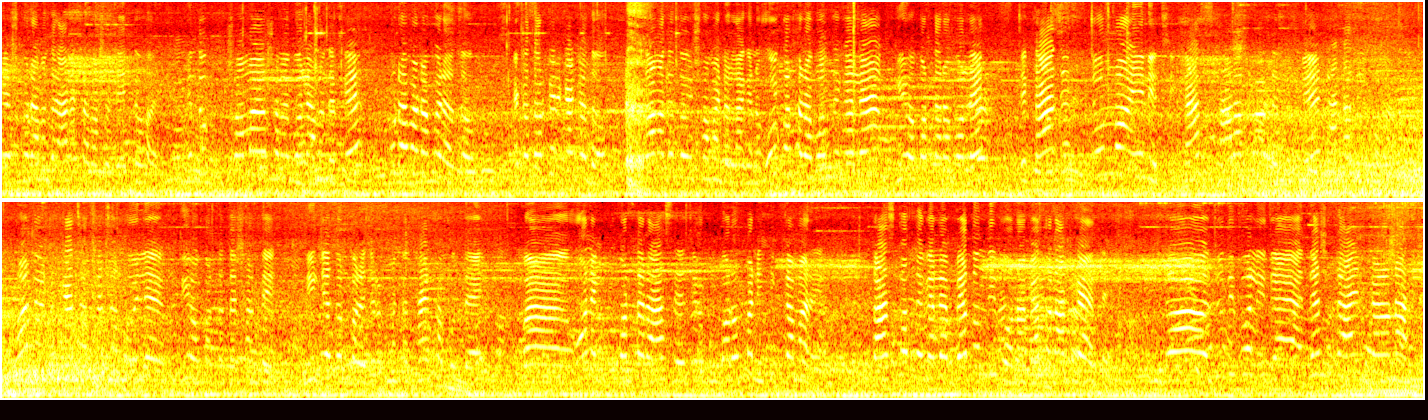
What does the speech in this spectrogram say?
শেষ করে আমাদের আরেকটা বাসা যেতে হয়। কিন্তু সময় সময় বলে আমাদেরকে ফুটাফাটা করে দাও। একটা তরকারি কাটা দাও। তো আমাদের তো ওই সময়টা লাগে না। ওই কথাটা বলতে গেলে গৃহকর্তারা বলে যে, কাজের জন্য এনেছি। কাজ সারা তুমি টাকা দিব না হয়তো একটু পেছন পেছন হইলে গৃহকর্তাদের সাথে নির্যাতন করে যেরকম একটা থাই কাপড় দেয় বা অনেক কর্তারা আছে যেরকম গরম পানি টিক্কা মারে। কাজ করতে গেলে বেতন দিব না বেতন আটকায় দেয়। তো যদি বলি যে দেশে আইন কারণ আছে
